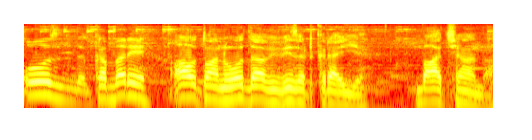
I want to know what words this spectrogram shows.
ਉਹ ਕਬਰ ਹੈ ਆਓ ਤੁਹਾਨੂੰ ਉਹਦਾ ਵੀ ਵਿਜ਼ਿਟ ਕਰਾਈਏ, ਬਾਦਸ਼ਾਹ ਦਾ।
